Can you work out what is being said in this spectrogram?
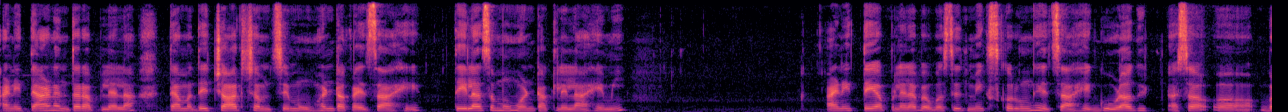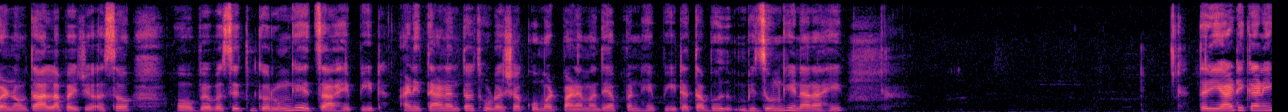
आणि त्यानंतर आपल्याला त्यामध्ये चार चमचे मोहन टाकायचं आहे. तेलाचं मोहन टाकलेलं आहे मी. आणि ते आपल्याला व्यवस्थित मिक्स करून घ्यायचं आहे. गोळा घट असा बनवता आला पाहिजे. असं व्यवस्थित करून घ्यायचं आहे पीठ आणि त्यानंतर थोडंशा कोमट पाण्यामध्ये आपण हे पीठ आता भ भिजवून घेणार आहे. तर या ठिकाणी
